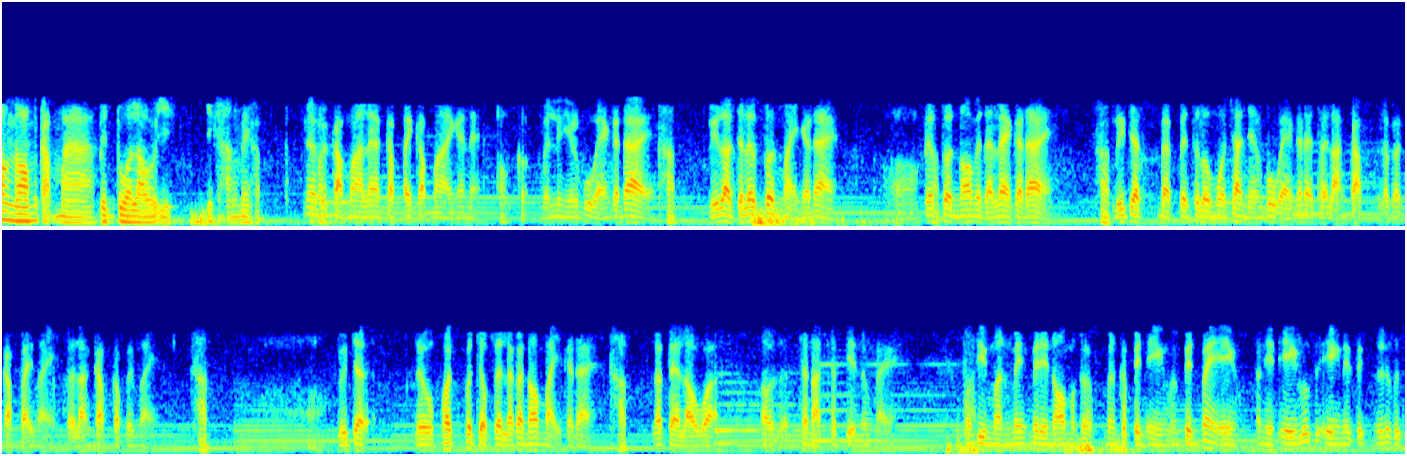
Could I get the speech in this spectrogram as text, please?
ต้องน้อมกลับมาเป็นตัวเราอีกอีกครั้งไหมครับนี่ก็กลับมาแล้วกลับไปกลับมาอย่างนั้นแหละอ๋อก็เหมือนเรื่องอย่างหลวงปู่แหวนก็ได้ครับ หรือเราจะเริ่มต้นใหม่ก็ได้อ๋อเริ่มต้นน้อมไปแต่แรกก็ได้ครับหรือจะแบบเป็น slow motion อย่างหลวงปู่แหวนก็ได้ถอยหลังกลับ แล้วก็กลับไปใหม่ถอยหลังกลับกลับไปใหม่ครับอ๋อหรือจะเร็วพอพอจบเสร็จแล้วก็น้อมใหม่ก็ได้ครับ แล้วแต่เราว่าเราถนัดชัดเจนตรงไหนบางทีมันไม่ไม่ได้น้อมมันก็มันก็เป็นเอง มันเป็นไปเองมันเห็นเองรู้สึกเองในสึกรู้สึก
